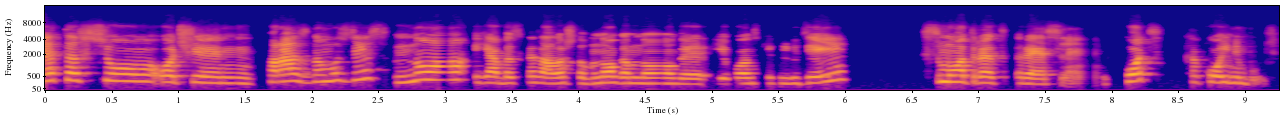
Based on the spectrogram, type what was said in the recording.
Это все очень по-разному здесь, но я бы сказала, что много-много японских людей смотрят рестлинг, хоть какой-нибудь.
